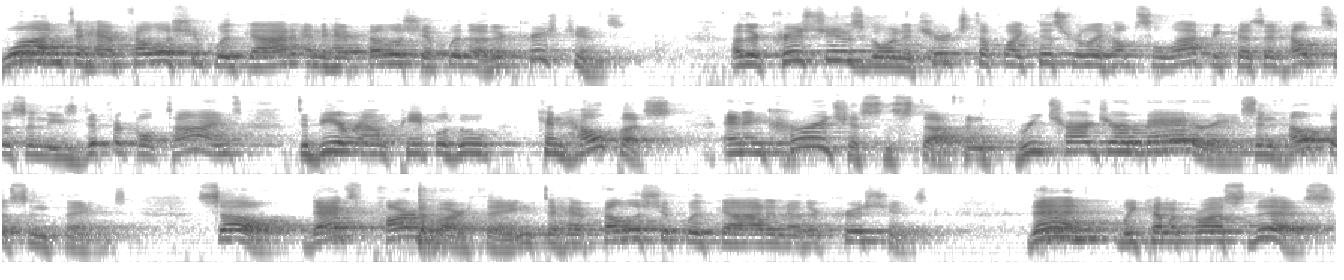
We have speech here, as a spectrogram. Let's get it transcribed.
One, to have fellowship with God and to have fellowship with other Christians. Other Christians going to church, stuff like this really helps a lot because it helps us in these difficult times to be around people who can help us and encourage us and stuff and recharge our batteries and help us in things. So that's part of our thing to have fellowship with God and other Christians. Then we come across this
